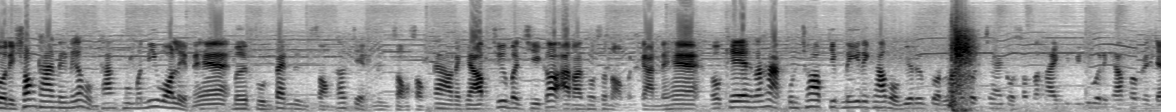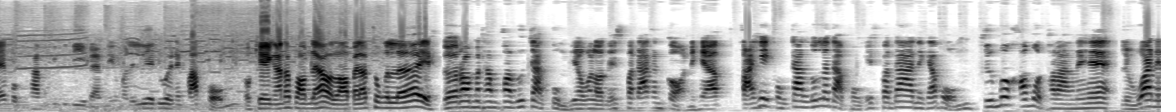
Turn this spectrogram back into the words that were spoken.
ส่วนอีกช่องทางหนึ่งนะครับผมทาง True Money Wallet นะฮะ เบอร์ 0812971229 นะครับ ชื่อบัญชีก็อลันทสนอเหมือนกันนะฮะ โอเค แล้วหากคุณชอบคลิปนี้นะครับผมอย่าลืมกดไลค์ กดแชร์ กด subscribe คลิปนี้ด้วยนะครับเพื่อเป็นกำลังใจให้ผมทำคลิปดีๆแบบนี้มาเรื่อยๆด้วยนะครับผม โอเคงั้นถ้าพร้อมแล้วเราไปรับชมกันเลย โดยเรามาทำความรู้จักกลุ่มเพียววลอนเอสปาดากันก่อนนะครับ สาเหตุของการลดระดับของเอสปาดานะครับผมคือเมื่อเขาหมดพลังนะฮะหรือว่าใน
